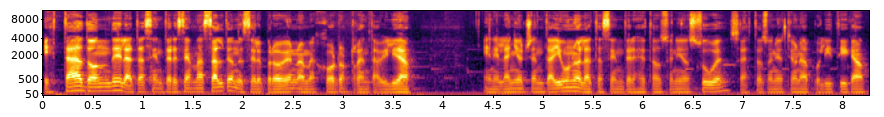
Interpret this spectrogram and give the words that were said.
está donde la tasa de interés es más alta, donde se le provee una mejor rentabilidad. En el año 81 la tasa de interés de Estados Unidos sube, o sea, Estados Unidos tiene una política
